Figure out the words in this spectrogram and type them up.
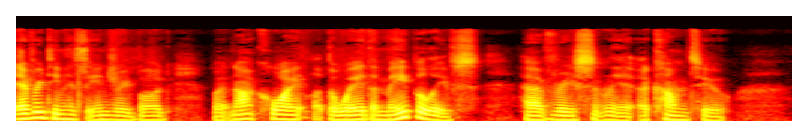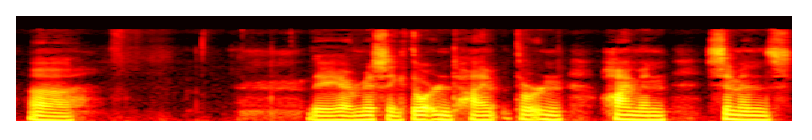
every team hits the injury bug, but not quite the way the Maple Leafs have recently uh, come to. Uh, they are missing Thornton, Time, Thornton, Hyman, Simmons,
